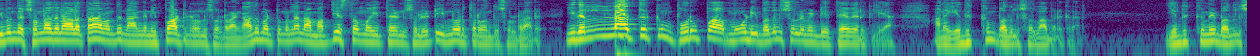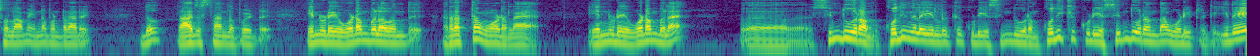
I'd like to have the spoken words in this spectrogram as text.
இவங்க சொன்னதுனால தான் வந்து நாங்கள் நிப்பாட்டணும்னு சொல்கிறாங்க அது மட்டும் இல்லை நான் மத்தியஸ்தம் வைத்தேன்னு சொல்லிட்டு இன்னொருத்தர் வந்து சொல்கிறாரு இது எல்லாத்திற்கும் பொறுப்பாக மோடி பதில் சொல்ல வேண்டிய தேவை இருக்கு இல்லையா? ஆனால் எதுக்கும் பதில் சொல்லாமல் இருக்கிறார். எதுக்குமே பதில் சொல்லாமல் என்ன பண்ணுறாரு இதோ ராஜஸ்தானில் போயிட்டு என்னுடைய உடம்புல வந்து ரத்தம் ஓடலை. என்னுடைய உடம்புல சிந்தூரம் கொதிநிலையில் இருக்கக்கூடிய சிந்தூரம் கொதிக்கக்கூடிய சிந்தூரம் தான் ஓடிட்டுருக்கு. இதே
